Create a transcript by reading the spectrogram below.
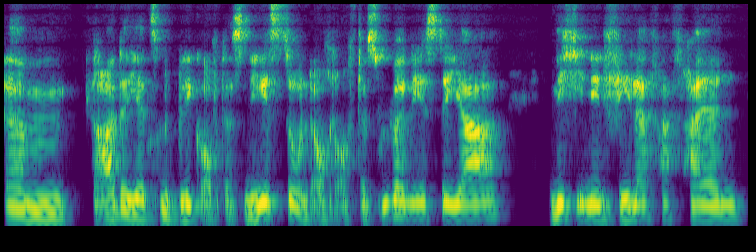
ähm, gerade jetzt mit Blick auf das nächste und auch auf das übernächste Jahr, nicht in den Fehler verfallen,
